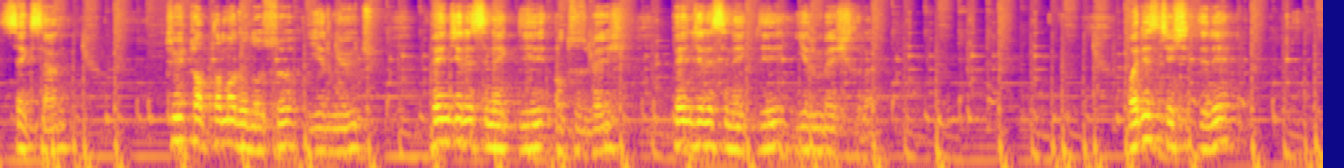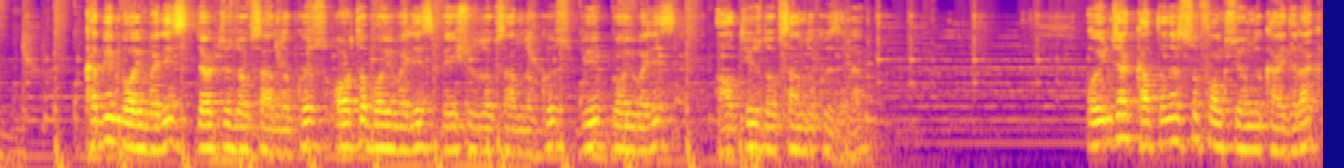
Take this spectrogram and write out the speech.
80, tüy toplama rulosu 23, pencere sinekliği 35, pencere sinekliği 25 lira. Valiz çeşitleri Kabin boy valiz 499, orta boy valiz 599, büyük boy valiz 699 lira. Oyuncak katlanır su fonksiyonlu kaydırak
